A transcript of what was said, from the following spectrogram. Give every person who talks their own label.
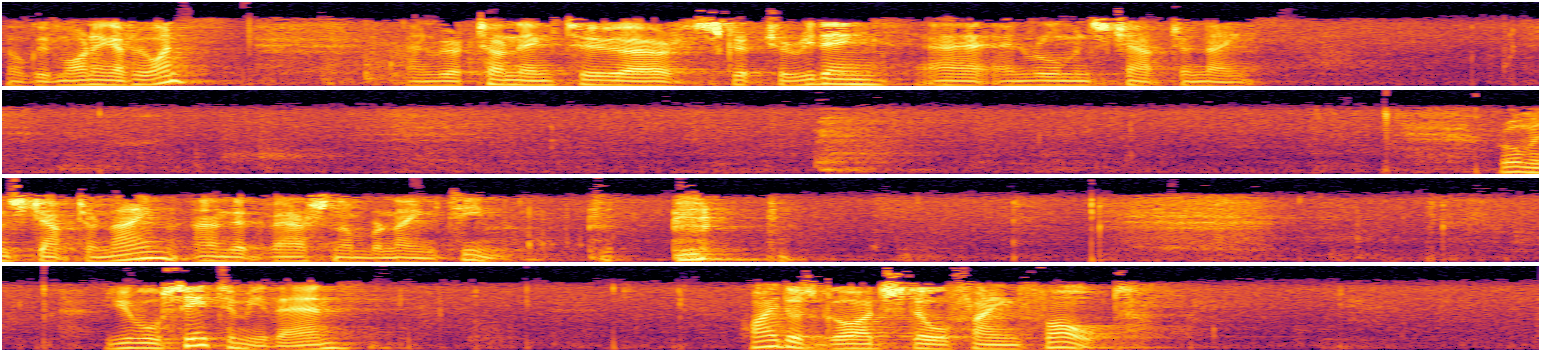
Speaker 1: Well, good morning, everyone. And we're turning to our scripture reading uh, in Romans chapter 9. Romans chapter 9 and at verse number 19. you will say to me then, why does God still find fault?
